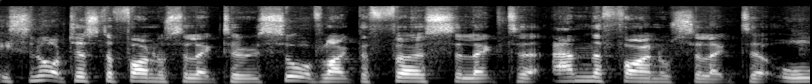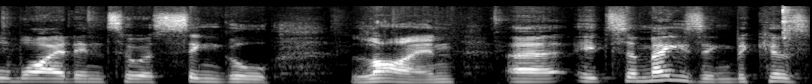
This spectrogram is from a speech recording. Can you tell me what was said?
it's not just the final selector, it's sort of like the first selector and the final selector all wired into a single line. Uh, it's amazing because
